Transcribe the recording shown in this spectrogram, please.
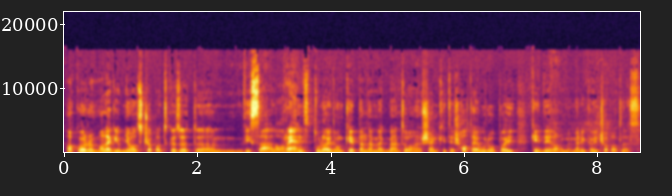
akkor a legjobb nyolc csapat között visszaáll a rend tulajdonképpen nem megbántva senkit, és hat európai, két dél-amerikai csapat lesz.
